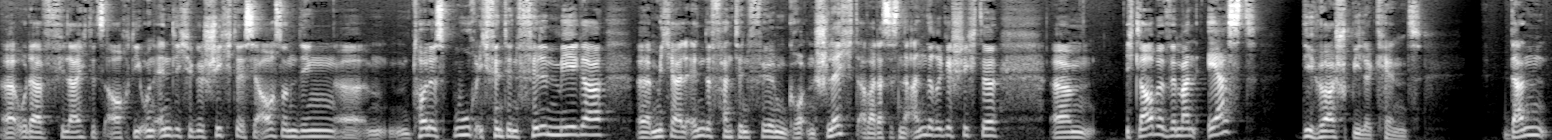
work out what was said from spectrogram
Äh, oder vielleicht jetzt auch die unendliche Geschichte ist ja auch so ein Ding, äh, ein tolles Buch. Ich finde den Film mega. Michael Ende fand den Film grottenschlecht, aber das ist eine andere Geschichte. Ähm, ich glaube, wenn man erst die Hörspiele kennt, dann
